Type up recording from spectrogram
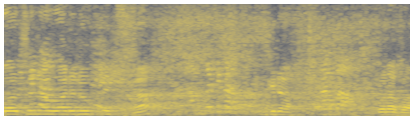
বলছি না ওয়ারে ঢুকতে? হ্যাঁ? কিরা? কোনা পা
